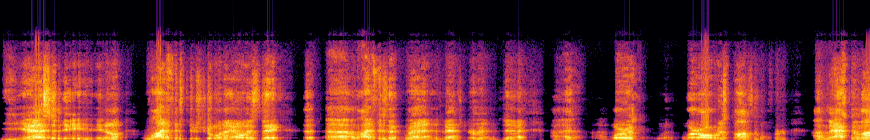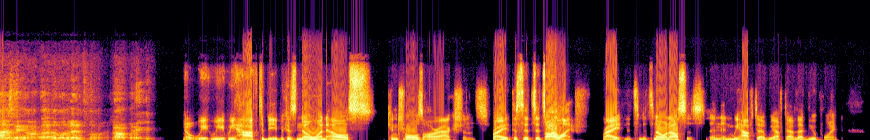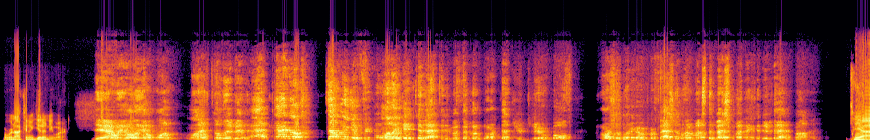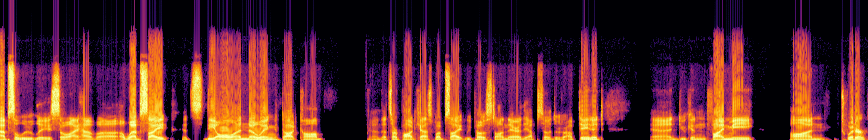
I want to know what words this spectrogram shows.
Yes, indeed. You know, life is too short. I always say that uh, life is a grand adventure, and uh, we're we're all responsible for uh, maximizing our level of influence, aren't we? No, we we we have to be because no one else controls our actions, right? This it's it's our life, right? It's it's no one else's, and and we have to we have to have that viewpoint, or we're not going to get anywhere. Yeah, we only have one life to live in. And Daniel, tell me if people want to get connected with the good work that you do, both personally or professionally. What's the best way they can do that, Bonnie? Yeah, absolutely. So I have a, a website. It's theallunknowing.com. Uh, that's our podcast website. We post on there. The episodes are updated. And you can find me on Twitter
